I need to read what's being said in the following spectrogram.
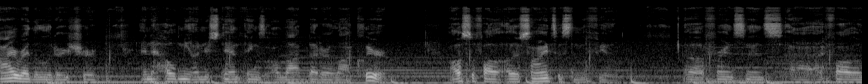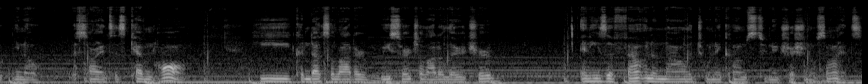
I read the literature, and it helped me understand things a lot better, a lot clearer. I also follow other scientists in the field. Uh, for instance, uh, I follow, you know, scientist Kevin Hall. He conducts a lot of research, a lot of literature, and he's a fountain of knowledge when it comes to nutritional science.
